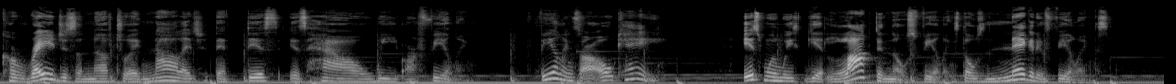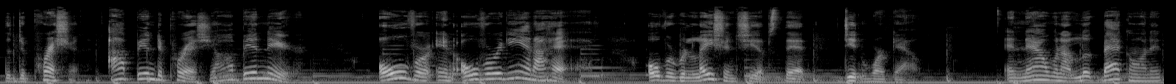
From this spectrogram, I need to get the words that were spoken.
courageous enough to acknowledge that this is how we are feeling. Feelings are okay. It's when we get locked in those feelings, those negative feelings, the depression. I've been depressed, y'all been there over and over again I have over relationships that didn't work out. And now when I look back on it,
